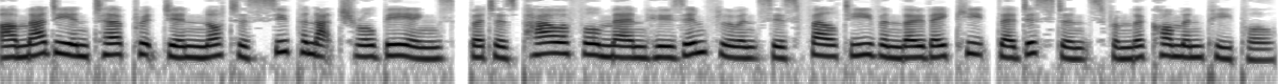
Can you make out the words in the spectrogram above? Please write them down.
Ahmadi interpret jinn not as supernatural beings, but as powerful men whose influence is felt even though they keep their distance from the common people.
